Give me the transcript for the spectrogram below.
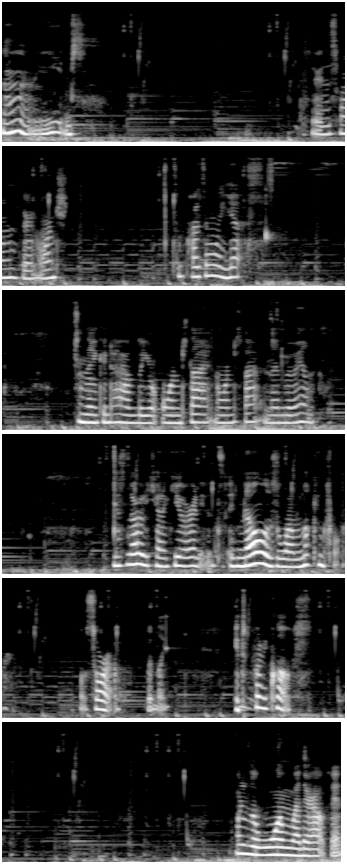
Mmm, yams. Is there this one? Is there an orange? Surprisingly, yes. And then you could have the orange that and orange that, and then bam. Is already kind of cute already. It's, it knows what I'm looking for. Well, sort of, but like, it's pretty close. What is a warm weather outfit?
